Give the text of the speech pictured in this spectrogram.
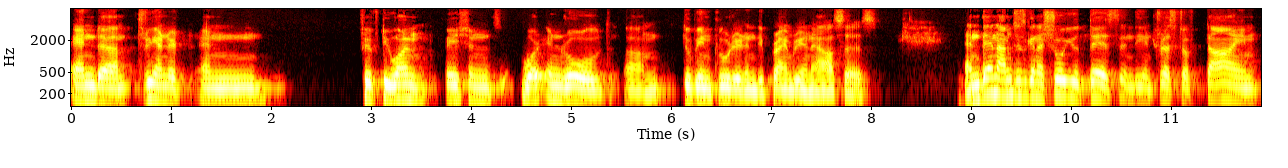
and um, 351 patients were enrolled um, to be included in the primary analysis. And then I'm just gonna show you this in the interest of time.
